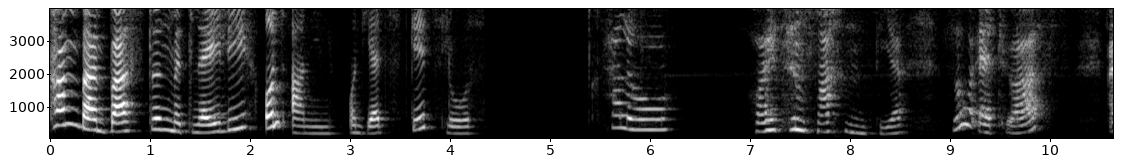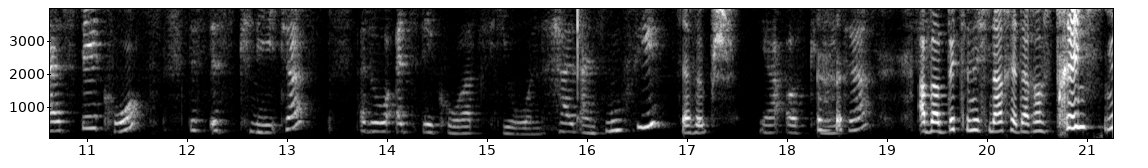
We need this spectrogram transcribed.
Willkommen beim Basteln mit Layli. Und Anni. Und jetzt geht's los. Hallo. Heute machen wir so etwas als Deko. Das ist Knete, also als Dekoration. Halt ein Smoothie, Sehr hübsch. ja, aus Knete. Aber bitte nicht nachher daraus trinken.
